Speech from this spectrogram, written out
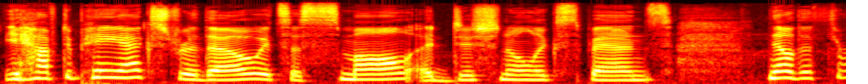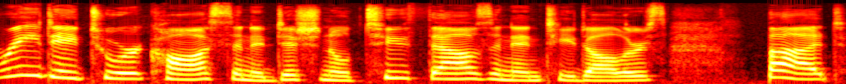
you have to pay extra, though. It's a small additional expense. Now, the three day tour costs an additional 2,000 NT dollars, but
